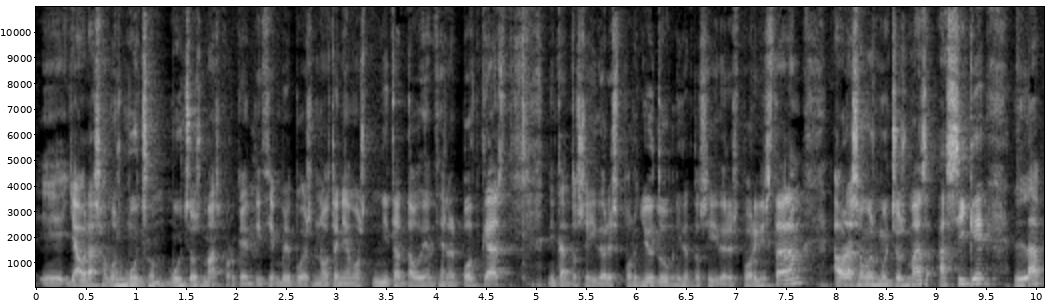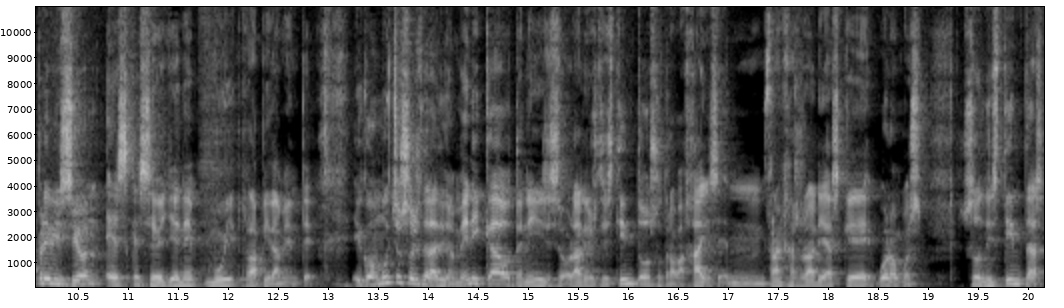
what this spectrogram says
eh, y ahora somos mucho, muchos más, porque en diciembre pues no teníamos ni tanta audiencia en el podcast, ni tantos seguidores por YouTube, ni tantos seguidores por Instagram, ahora somos muchos más, así que la previsión es que se llene muy rápidamente. Y como muchos sois de Latinoamérica o tenéis horarios distintos o trabajáis en franjas horarias que, bueno, pues son distintas,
